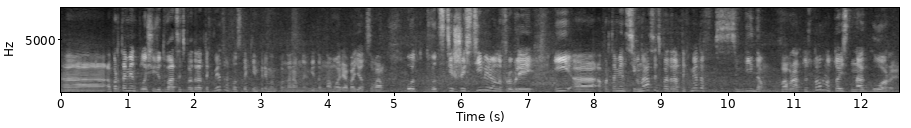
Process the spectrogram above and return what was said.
апартамент площадью 20 квадратных метров, вот с таким прямым панорамным видом на море обойдется вам от 26 миллионов рублей. И а, апартамент 17 квадратных метров с видом в обратную сторону, то есть на горы.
